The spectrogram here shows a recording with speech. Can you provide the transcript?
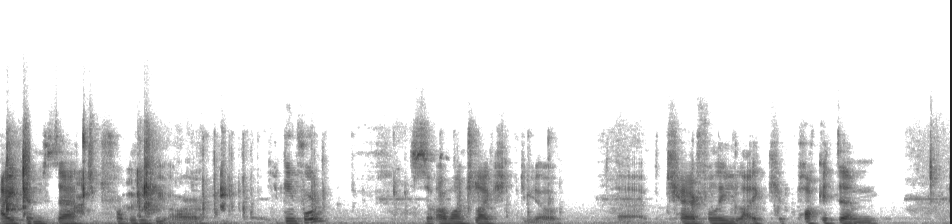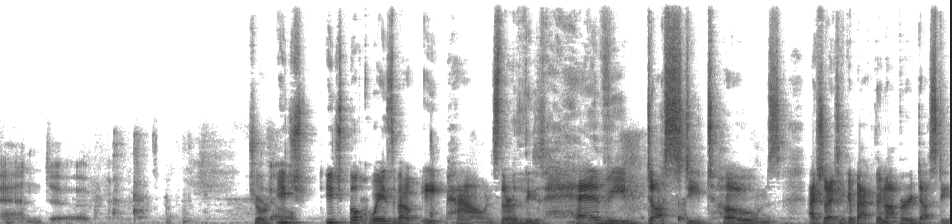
items that probably we are looking for. So I want to like you know uh, carefully like pocket them and uh, Sure. know. Each each book weighs about eight pounds. There are these heavy, dusty tomes. Actually, I take it back. They're not very dusty.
